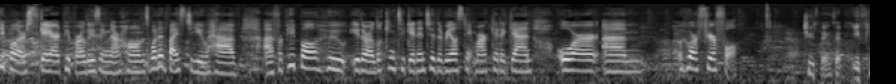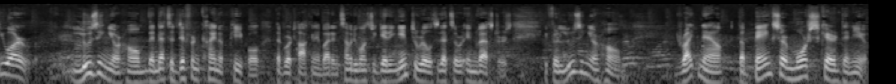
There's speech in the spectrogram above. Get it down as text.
People are scared, people are losing their homes. What advice do you have uh, for people who either are looking to get into the real estate market again or um, who are fearful? two things that if you are losing your home then that's a different kind of people that we're talking about and somebody wants to getting into real estate that's our investors if you're losing your home right now the banks are more scared than you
